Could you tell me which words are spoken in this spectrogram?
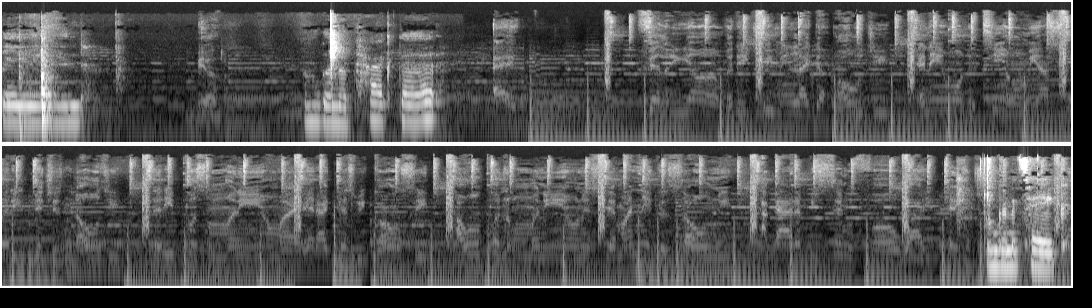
And I'm gonna pack that I'm gonna take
